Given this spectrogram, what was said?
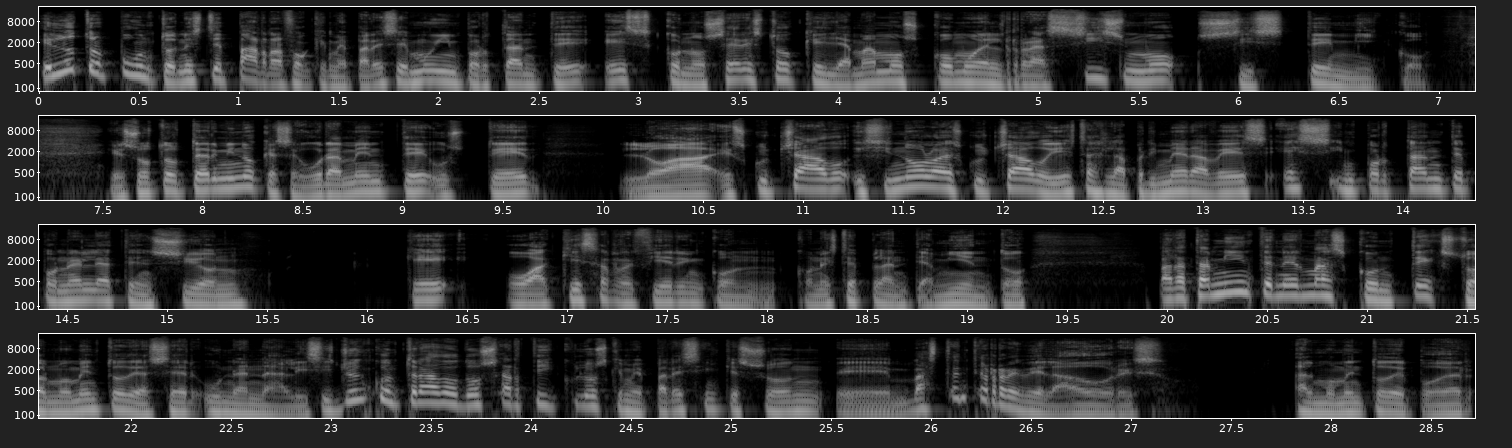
El otro punto en este párrafo que me parece muy importante es conocer esto que llamamos como el racismo sistémico. Es otro término que seguramente usted lo ha escuchado y si no lo ha escuchado y esta es la primera vez, es importante ponerle atención o a qué se refieren con, este planteamiento para también tener más contexto al momento de hacer un análisis. Yo he encontrado dos artículos que me parecen que son eh, bastante reveladores al momento de poder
